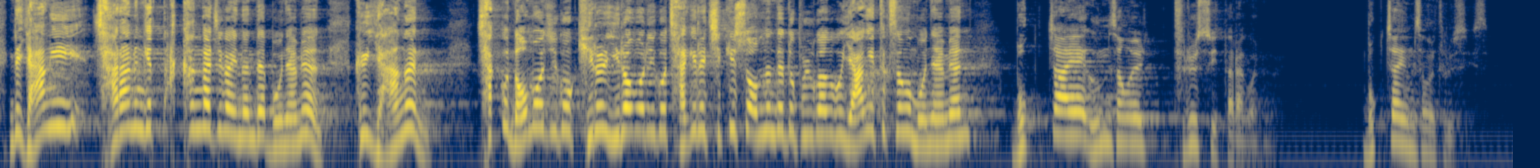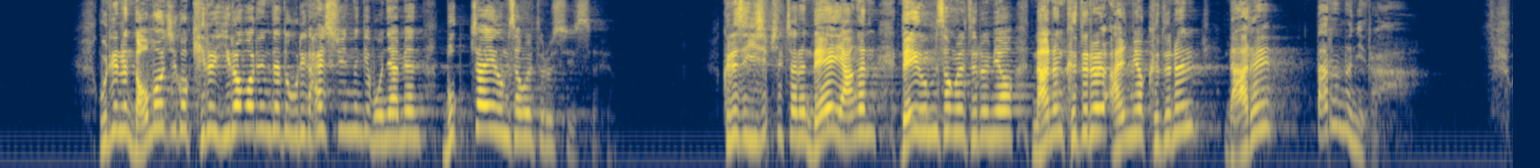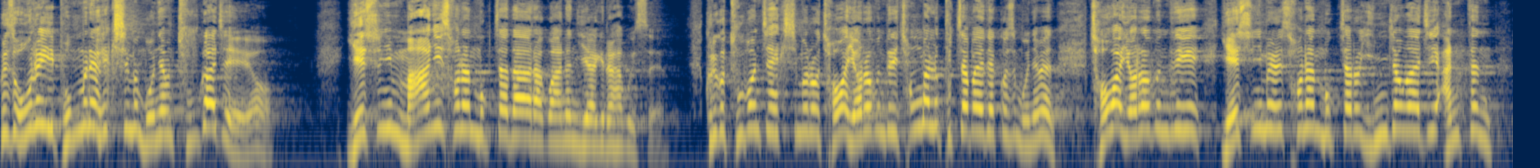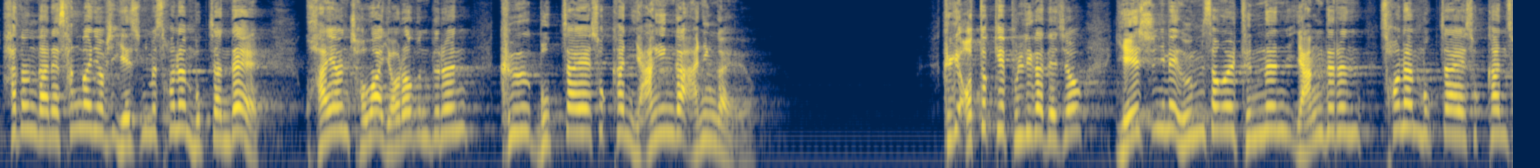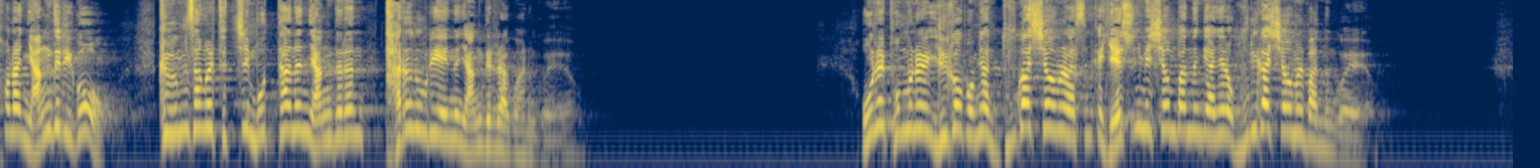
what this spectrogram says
근데 양이 잘하는 게 딱 한 가지가 있는데 뭐냐면 그 양은 자꾸 넘어지고 길을 잃어버리고 자기를 지킬 수 없는데도 불구하고 그 양의 특성은 뭐냐면 목자의 음성을 들을 수 있다라고 하는 거예요. 목자의 음성을 들을 수 있어요. 우리는 넘어지고 길을 잃어버리는데도 우리가 할 수 있는 게 뭐냐면 목자의 음성을 들을 수 있어요. 그래서 27절은 내 양은 내 음성을 들으며 나는 그들을 알며 그들은 나를 따르느니라. 그래서 오늘 이 본문의 핵심은 뭐냐면 두 가지예요. 예수님만이 선한 목자다라고 하는 이야기를 하고 있어요. 그리고 두 번째 핵심으로 저와 여러분들이 정말로 붙잡아야 될 것은 뭐냐면 저와 여러분들이 예수님을 선한 목자로 인정하지 않든 하던 간에 상관이 없이 예수님은 선한 목자인데 과연 저와 여러분들은 그 목자에 속한 양인가 아닌가예요. 그게 어떻게 분리가 되죠? 예수님의 음성을 듣는 양들은 선한 목자에 속한 선한 양들이고 그 음성을 듣지 못하는 양들은 다른 우리에 있는 양들이라고 하는 거예요. 오늘 본문을 읽어보면 누가 시험을 받습니까? 예수님이 시험 받는 게 아니라 우리가 시험을 받는 거예요.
